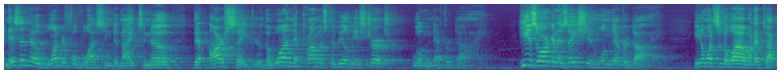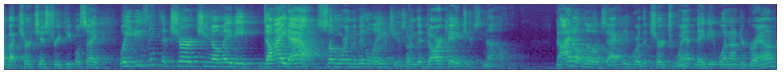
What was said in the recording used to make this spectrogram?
And isn't it a wonderful blessing tonight to know that our Savior, the one that promised to build his church, will never die? His organization will never die. You know, once in a while when I talk about church history, people say, well, do you think the church, you know, maybe died out somewhere in the Middle Ages or in the Dark Ages? No. Now, I don't know exactly where the church went. Maybe it went underground.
